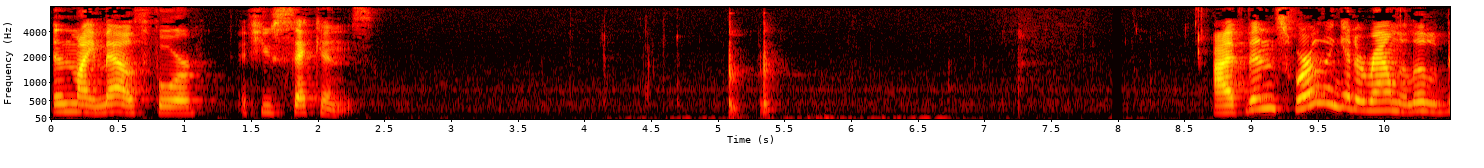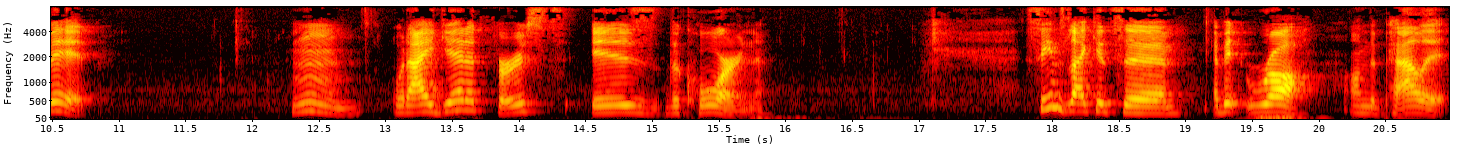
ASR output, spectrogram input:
in my mouth for a few seconds. I've been swirling it around a little bit. Hmm, what I get at first is the corn. Seems like it's a, a bit raw on the palate.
